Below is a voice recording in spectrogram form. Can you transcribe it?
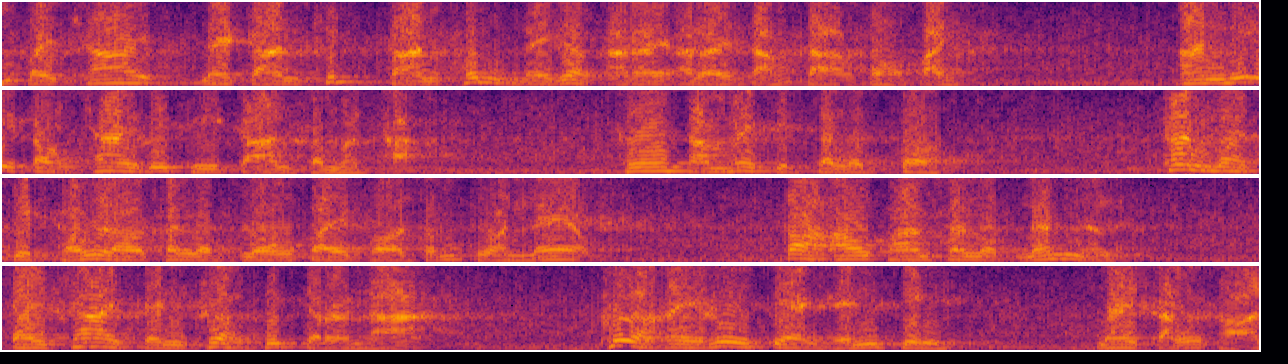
ำไปใช้ในการคิดการค้นในเรื่องอะไรอะไรต่างๆต่อไป อันนี้ต้องใช้วิธีการสมถะคือทำให้จิตสงบก่อนท่านเมื่อจิตของเราสงบลงไปพอสมควรแล้ว ก็เอาความสงบนั้นนั่นแหละไปใช้เป็นเครื่องพิจารณา เพื่อให้รู้แจ้งเห็นจริง ในสังขาร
